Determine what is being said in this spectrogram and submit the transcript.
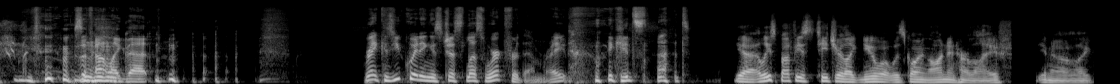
it's not like that. right, because you quitting is just less work for them, right? like it's not Yeah, at least Buffy's teacher like knew what was going on in her life. You know, like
